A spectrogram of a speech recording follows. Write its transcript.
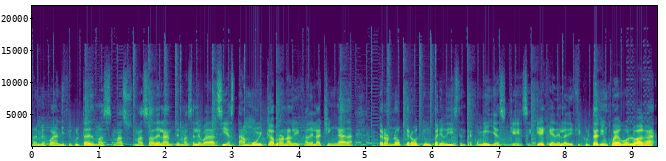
A lo mejor en dificultades más, más, más adelante, más elevadas, sí está muy cabrón la hija de la chingada. Pero no creo que un periodista, entre comillas, que se queje de la dificultad de un juego, lo haga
